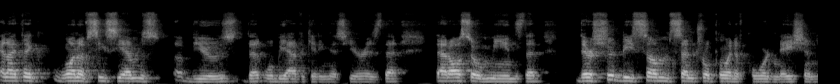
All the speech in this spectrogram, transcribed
And I think one of CCM's views that we'll be advocating this year is that that also means that there should be some central point of coordination,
